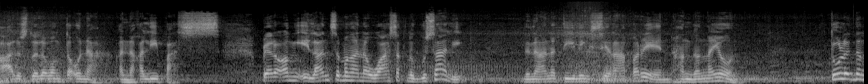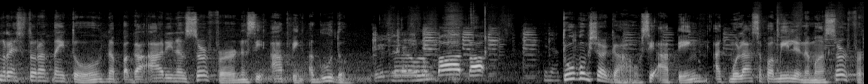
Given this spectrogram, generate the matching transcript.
Halos dalawang taon na ang nakalipas. Pero ang ilan sa mga nawasak na gusali, nananatiling sira pa rin hanggang ngayon. Tulad ng restaurant na ito na pag-aari ng surfer na si Aping Agudo. Tubong Siargao si Aping at mula sa pamilya ng mga surfer.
